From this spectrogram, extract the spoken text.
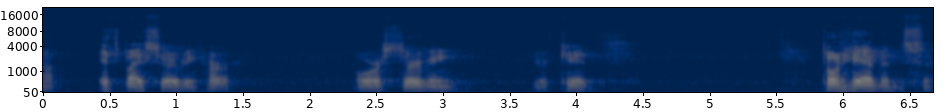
Uh, it's by serving her or serving your kids. Tony Evans, one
